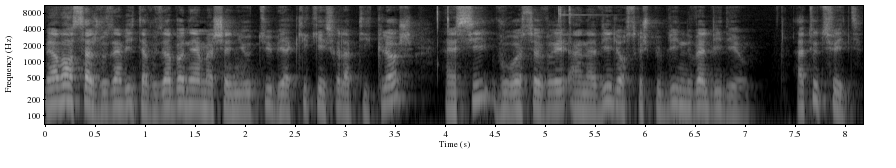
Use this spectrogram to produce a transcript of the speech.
Mais avant ça je vous invite à vous abonner à ma chaîne YouTube et à cliquer sur la petite cloche ainsi vous recevrez un avis lorsque je publie une nouvelle vidéo. A tout de suite.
